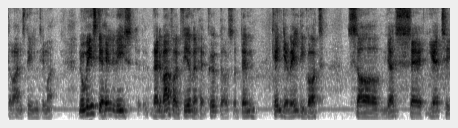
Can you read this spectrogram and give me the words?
der var en stilling til mig. Nu vidste jeg heldigvis, hvad det var for et firma, der havde købt os, og dem kendte jeg vældig godt. Så jeg sagde ja til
